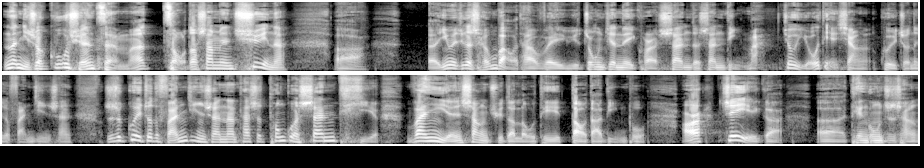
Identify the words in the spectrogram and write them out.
那你说孤悬怎么走到上面去呢？啊，呃，因为这个城堡它位于中间那块山的山顶嘛，就有点像贵州那个梵净山，只是贵州的梵净山呢，它是通过山体蜿蜒上去的楼梯到达顶部，而这个。呃，天空之城，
